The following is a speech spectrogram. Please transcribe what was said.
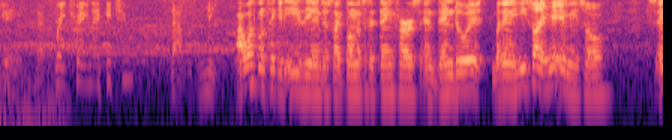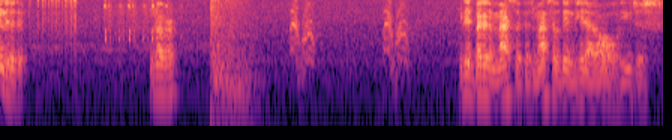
Yeah, that freight train that hit you, That was me. I was gonna take it easy and just like throw him into the thing first and then do it, but then he started hitting me, so just ended it. Whatever. He did better than Massa because Massa didn't hit at all. He was just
